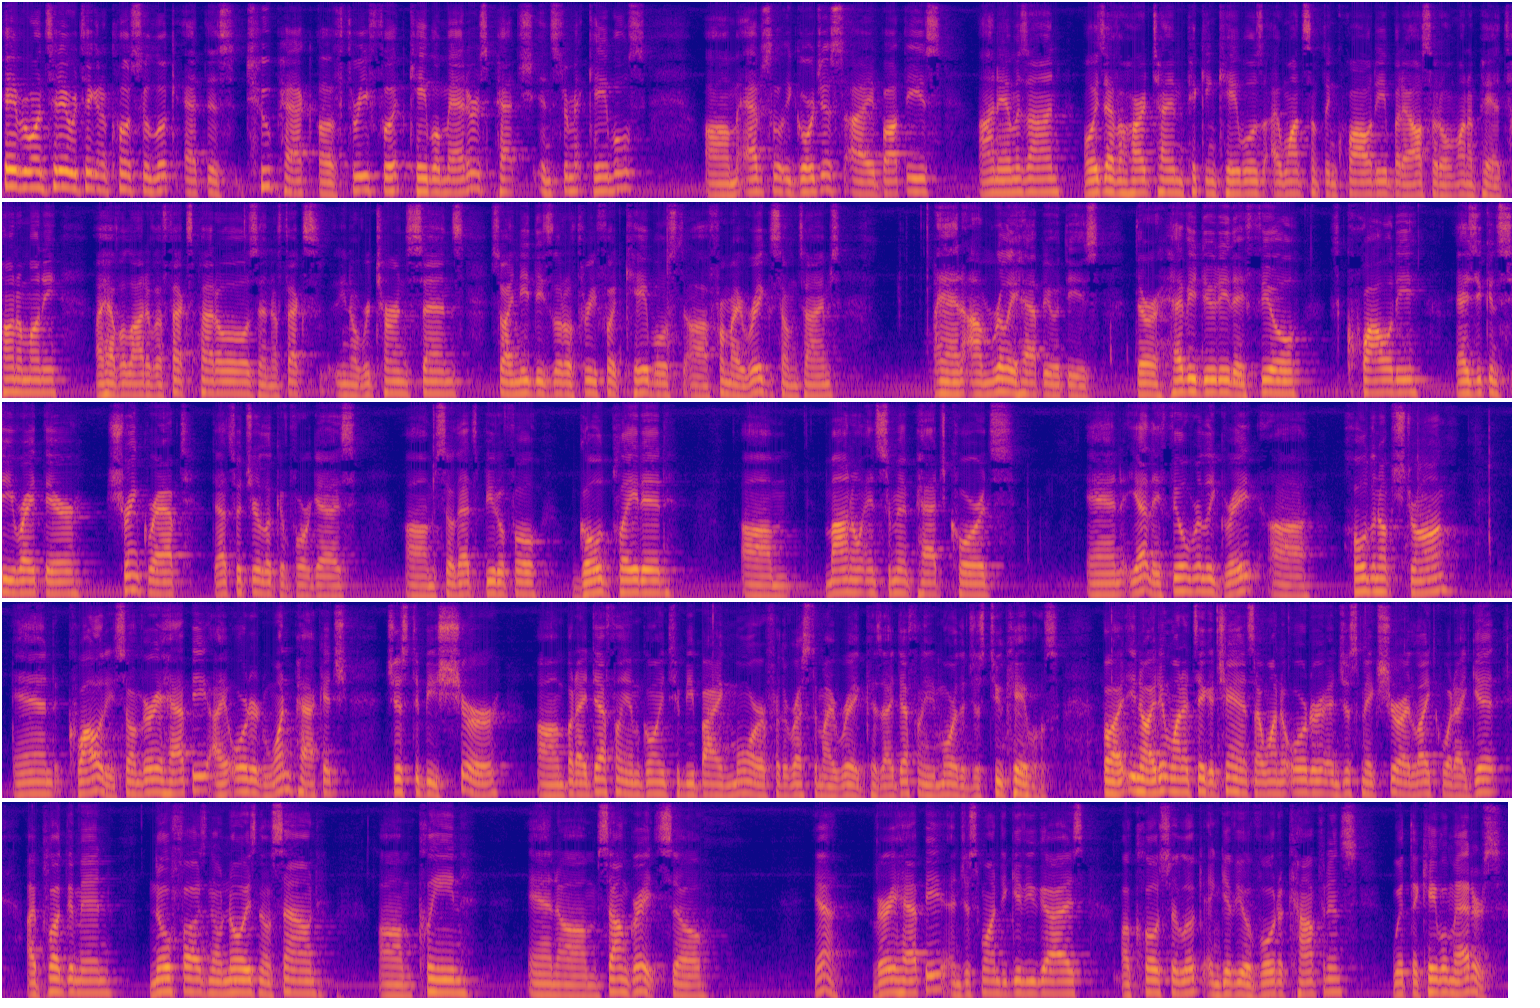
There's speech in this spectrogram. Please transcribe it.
Hey everyone, today we're taking a closer look at this two pack of three foot cable matters, patch instrument cables. Um, absolutely gorgeous. I bought these on Amazon. Always have a hard time picking cables. I want something quality, but I also don't want to pay a ton of money. I have a lot of effects pedals and effects, you know, return sends. So I need these little three foot cables uh, for my rig sometimes. And I'm really happy with these. They're heavy duty, they feel quality. As you can see right there, shrink wrapped. That's what you're looking for, guys. Um, so that's beautiful. Gold plated, um, mono instrument patch cords. And yeah, they feel really great. Uh, holding up strong and quality. So I'm very happy. I ordered one package just to be sure, um, but I definitely am going to be buying more for the rest of my rig because I definitely need more than just two cables. But, you know, I didn't want to take a chance. I wanted to order and just make sure I like what I get. I plugged them in. No fuzz, no noise, no sound. Um, clean and um, sound great. So, yeah, very happy and just wanted to give you guys a closer look and give you a vote of confidence with the Cable Matters.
